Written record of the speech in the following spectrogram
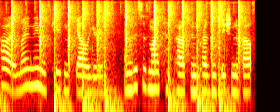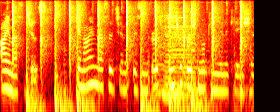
Hi, my name is Kadence Gallagher, and this is my Powtoon presentation about I messages. An I message is an er- interpersonal communication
